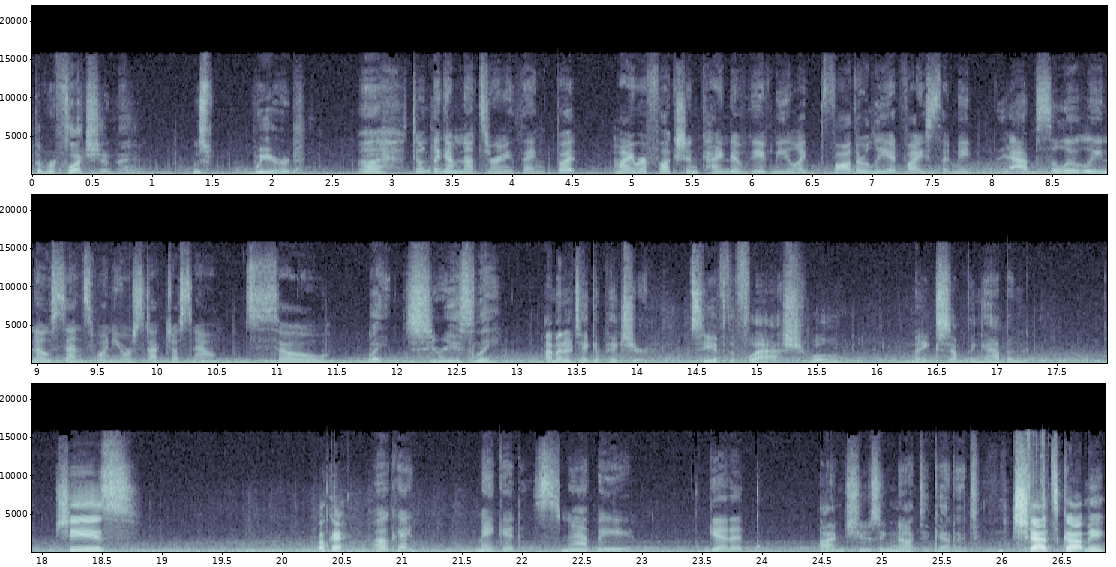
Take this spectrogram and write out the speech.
The reflection was weird. Uh, don't think I'm nuts or anything, but my reflection kind of gave me like fatherly advice that made absolutely no sense when you were stuck just now. So, Wait, seriously? I'm gonna take a picture. See if the flash will make something happen. Cheese. Okay. okay, make it snappy. Get it? I'm choosing not to get it. Chat's got me.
